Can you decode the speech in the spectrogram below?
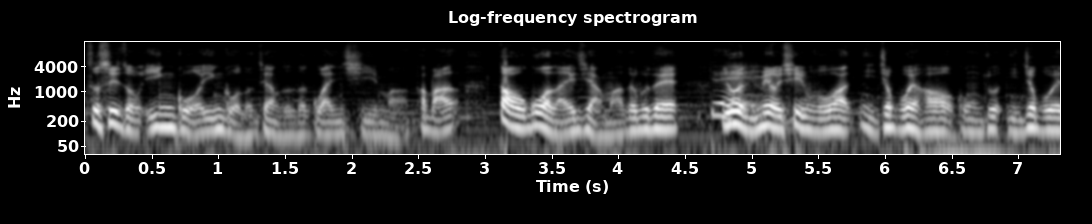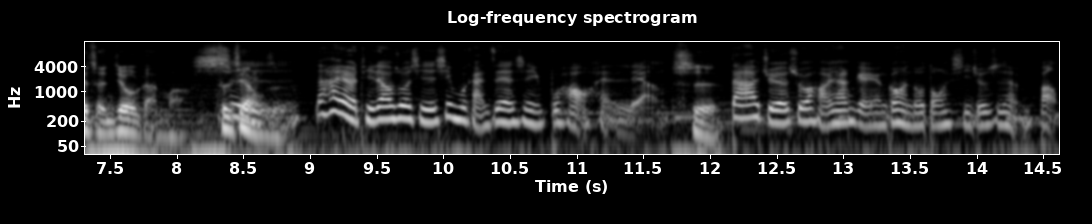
这是一种因果因果的这样子的关系嘛？他把它倒过来讲嘛，对不对？对。如果你没有幸福的话，你就不会好好工作，你就不会成就感嘛？是，这样子。那他有提到说，其实幸福感这件事情不好衡量。是。大家觉得说，好像给员工很多东西就是很棒，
